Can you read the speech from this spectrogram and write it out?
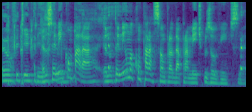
Eu fiquei triste. Eu não sei nem comparar. Eu não tenho nenhuma comparação pra dar pra mente pros ouvintes, né?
